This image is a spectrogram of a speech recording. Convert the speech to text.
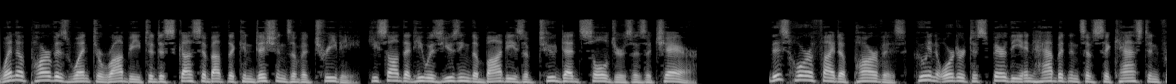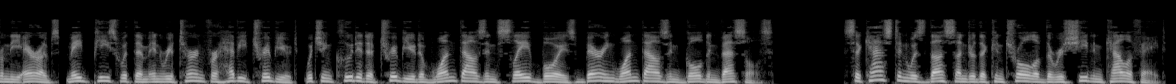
When Aparvaz went to Rabi to discuss about the conditions of a treaty, he saw that he was using the bodies of two dead soldiers as a chair. This horrified Aparvaz, who in order to spare the inhabitants of Sakastan from the Arabs, made peace with them in return for heavy tribute, which included a tribute of 1,000 slave boys bearing 1,000 golden vessels. Sakastan was thus under the control of the Rashidun Caliphate.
